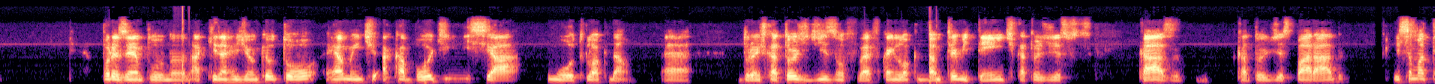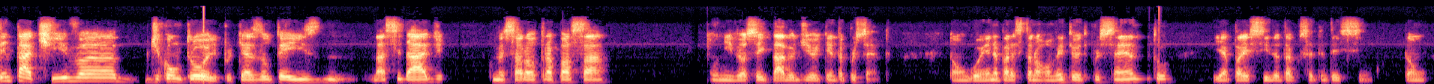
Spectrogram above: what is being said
Por exemplo, na, aqui na região que eu estou, realmente acabou de iniciar um outro lockdown. É, durante 14 dias vai ficar em lockdown intermitente, 14 dias casa, 14 dias parado. Isso é uma tentativa de controle, porque as UTIs na cidade começaram a ultrapassar o nível aceitável de 80%. Então, Goiânia parece que está no 98% e Aparecida está com 75%. Então,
